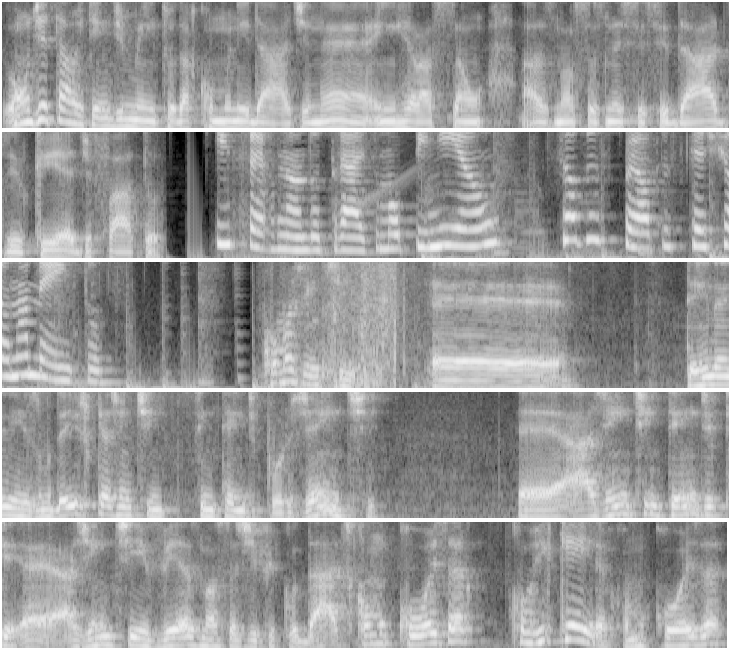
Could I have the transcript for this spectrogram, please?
Onde está o entendimento da comunidade, né, em relação às nossas necessidades e o que é de fato? E Fernando traz uma opinião sobre os próprios questionamentos. Como a gente é, tem nanismo desde que a gente se entende por gente, é, a gente entende que é, a gente vê as nossas dificuldades como coisa corriqueira, como coisa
